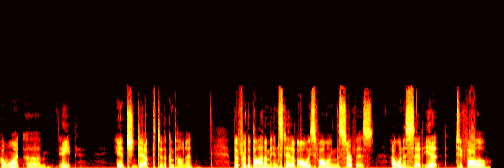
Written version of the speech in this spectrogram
I want um, 8 inch depth to the component. But for the bottom, instead of always following the surface, I want to set it to follow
